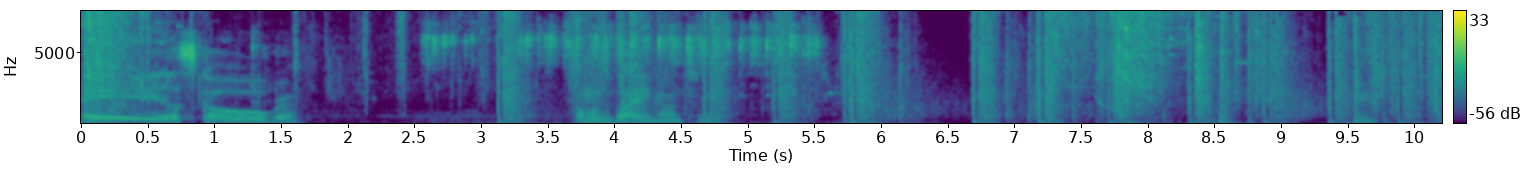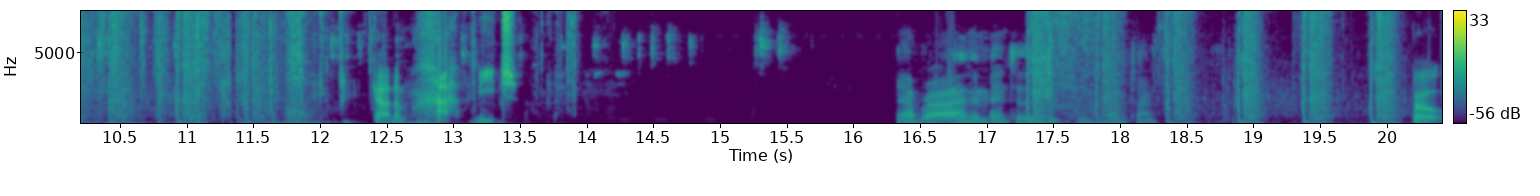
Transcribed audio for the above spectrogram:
Hey, let's go, bro. Someone's gliding onto me. Got him. Ha! Beach. Yeah, bro, I haven't been to the beach in a long time. Bro,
